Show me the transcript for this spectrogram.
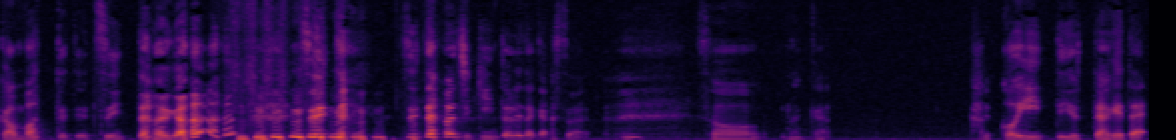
頑張っててツイッターが。ツイッターツイッターマジ筋トレだからさ。そうなんかかっこいいって言ってあげたい。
